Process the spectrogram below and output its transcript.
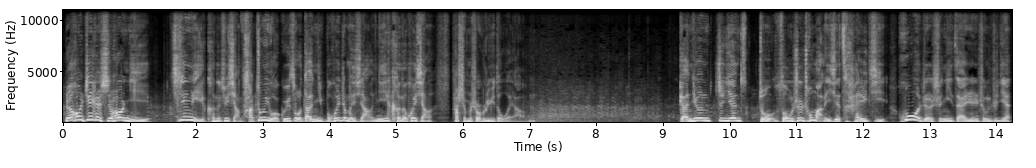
然后这个时候你。心里可能去想，他终于有归宿，但你不会这么想，你可能会想，他什么时候绿的我呀？感情之间总总是充满了一些猜忌，或者是你在人生之间，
